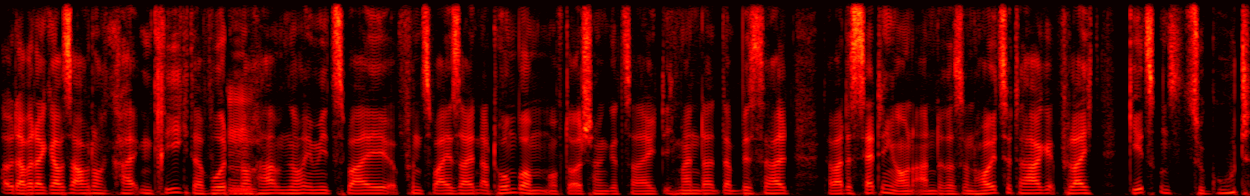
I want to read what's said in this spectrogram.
aber, da gab es auch noch einen Kalten Krieg, da wurden Mhm. noch, haben noch irgendwie zwei, von zwei Seiten Atombomben auf Deutschland gezeigt. Ich meine, da, da bist du halt, da war das Setting auch ein anderes. Und heutzutage, vielleicht geht es uns zu gut,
